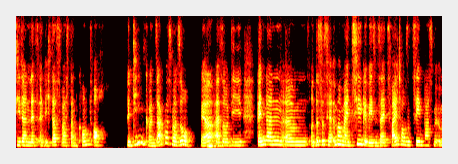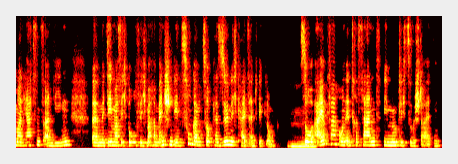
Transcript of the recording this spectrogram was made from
die dann letztendlich das, was dann kommt, auch bedienen können, sagen wir es mal so. Ja, mhm. also die, wenn dann, ähm, und das ist ja immer mein Ziel gewesen, seit 2010 war es mir immer ein Herzensanliegen, äh, mit dem, was ich beruflich mache, Menschen den Zugang zur Persönlichkeitsentwicklung mhm. so einfach und interessant wie möglich zu gestalten.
